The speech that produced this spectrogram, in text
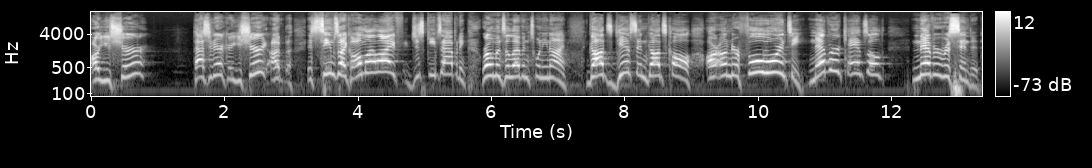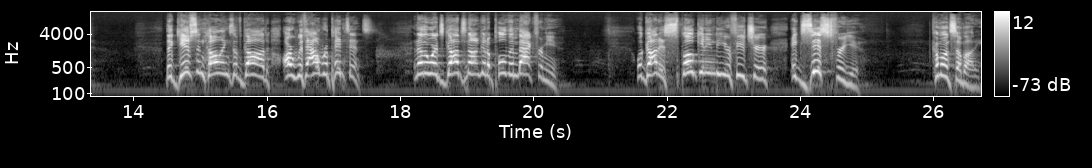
Are you sure? Pastor Derek, are you sure? I, it seems like all my life, it just keeps happening. Romans 11, 29. God's gifts and God's call are under full warranty, never canceled, never rescinded. The gifts and callings of God are without repentance. In other words, God's not going to pull them back from you. What God has spoken into your future exists for you. Come on, somebody.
